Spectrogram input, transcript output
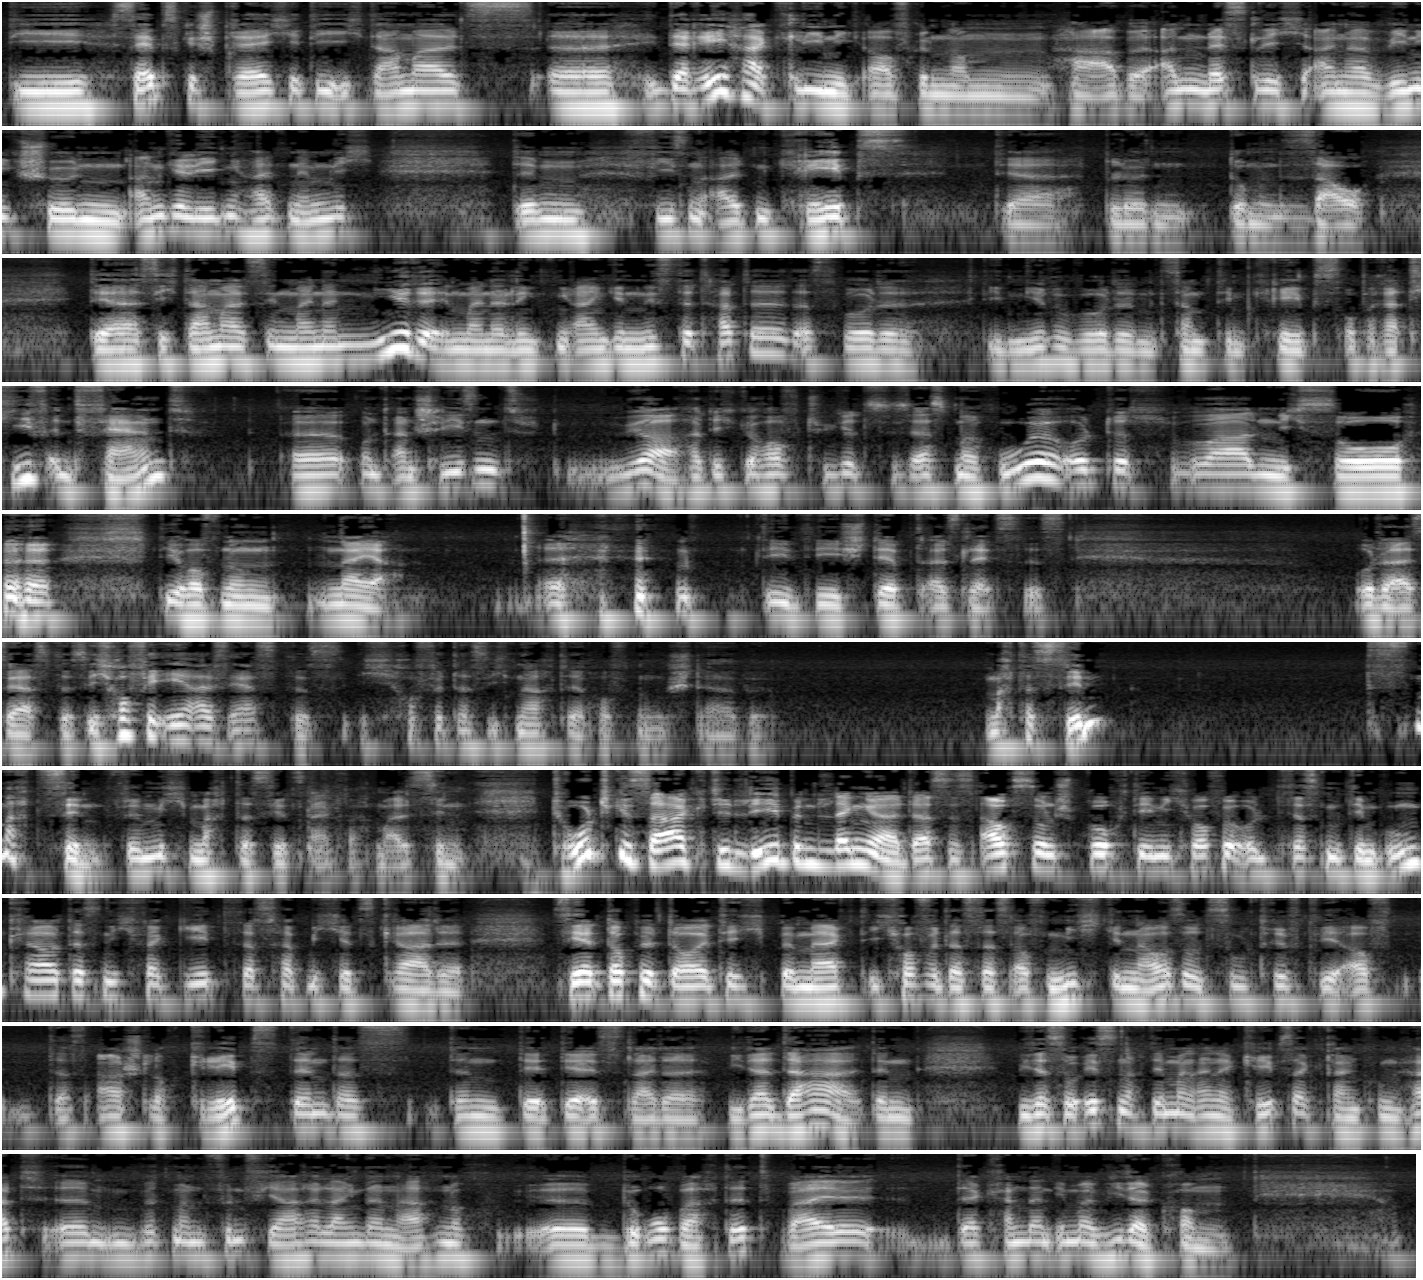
die Selbstgespräche, die ich damals äh, in der Reha-Klinik aufgenommen habe, anlässlich einer wenig schönen Angelegenheit, nämlich dem fiesen alten Krebs, der blöden, dummen Sau, der sich damals in meiner Niere, in meiner linken eingenistet hatte. Das wurde, die Niere wurde mitsamt dem Krebs operativ entfernt, und anschließend, ja, hatte ich gehofft, jetzt ist erstmal Ruhe und das war nicht so die Hoffnung, naja, die, die stirbt als letztes. Oder als erstes. Ich hoffe eher als erstes. Ich hoffe, dass ich nach der Hoffnung sterbe. Macht das Sinn? Das macht Sinn. Für mich macht das jetzt einfach mal Sinn. Totgesagte leben länger. Das ist auch so ein Spruch, den ich hoffe. Und das mit dem Unkraut, das nicht vergeht, das habe ich jetzt gerade sehr doppeldeutig bemerkt. Ich hoffe, dass das auf mich genauso zutrifft wie auf das Arschloch Krebs, denn, das, denn der, der ist leider wieder da. Denn wie das so ist, nachdem man eine Krebserkrankung hat, ähm, wird man fünf Jahre lang danach noch äh, beobachtet, weil der kann dann immer wieder kommen.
